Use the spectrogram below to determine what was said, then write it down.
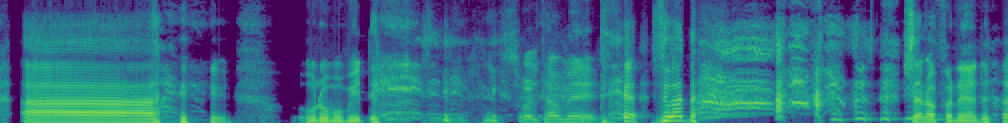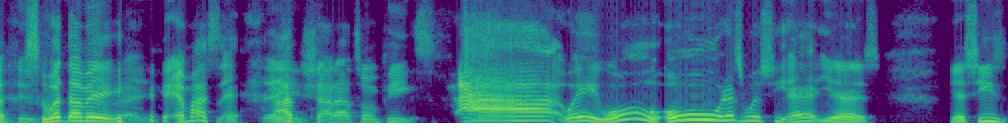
ah. Uno momento. Suéltame. Suelta. Shut out Fernando. Suéltame. Right. Am I saying? Hey, I- shout out Twin Peaks. Ah, wait, whoa, oh, that's where she at. Yes, yeah, she's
